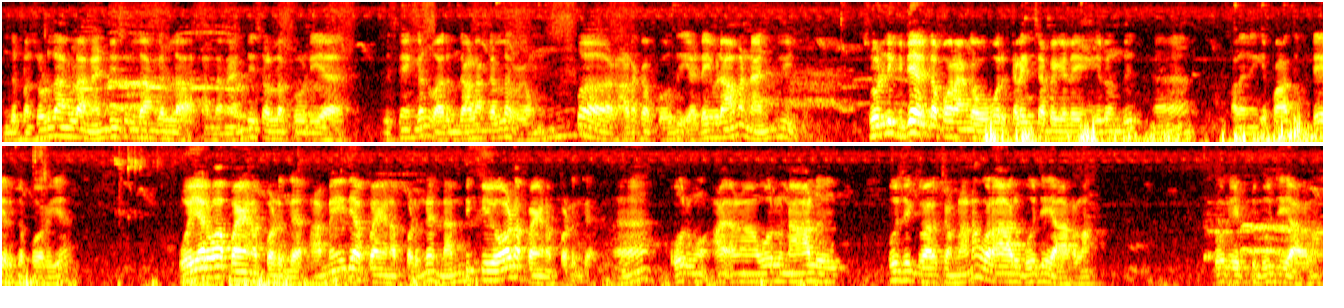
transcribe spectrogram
இந்த இப்போ சொல்லுதாங்களா நன்றி சொல்லுதாங்கள்ல அந்த நன்றி சொல்லக்கூடிய விஷயங்கள் வருங்காலங்களில் ரொம்ப நடக்க போகுது. இடைவிடாமல் நன்றி சொல்லிக்கிட்டே இருக்க போகிறாங்க ஒவ்வொரு கிளை சபைகளையும் இருந்து. அதை நீங்கள் பார்த்துக்கிட்டே இருக்க போகிறீங்க உயர்வாக பயணப்படுங்க அமைதியாக பயணப்படுங்க நம்பிக்கையோடு பயணப்படுங்க. ஒரு ஒரு நாலு பூஜைக்கு வர சொன்னான்னா ஒரு ஆறு பூஜை ஆகலாம். ஒரு எட்டு பூஜை ஆகலாம்.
